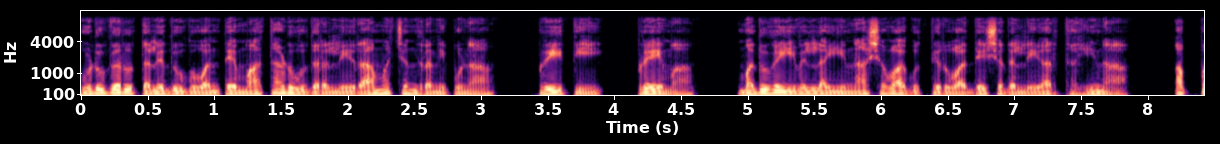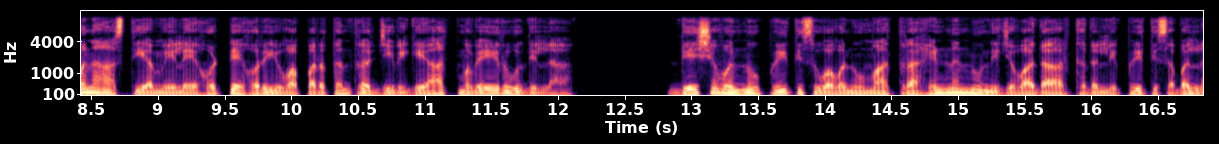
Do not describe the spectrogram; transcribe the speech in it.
ಹುಡುಗರು ತಲೆದೂಗುವಂತೆ ಮಾತಾಡುವುದರಲ್ಲಿ ರಾಮಚಂದ್ರ ನಿಪುಣ, ಪ್ರೀತಿ, ಪ್ರೇಮ, ಮದುವೆ ಇವೆಲ್ಲ ಈ ನಾಶವಾಗುತ್ತಿರುವ ದೇಶದಲ್ಲಿ ಅರ್ಥಹೀನ. ಅಪ್ಪನ ಆಸ್ತಿಯ ಮೇಲೆ ಹೊಟ್ಟೆ ಹೊರೆಯುವ ಪರತಂತ್ರ ಜೀವಿಗೆ ಆತ್ಮವೇ ಇರುವುದಿಲ್ಲ. ದೇಶವನ್ನು ಪ್ರೀತಿಸುವವನು ಮಾತ್ರ ಹೆಣ್ಣನ್ನು ನಿಜವಾದ ಅರ್ಥದಲ್ಲಿ ಪ್ರೀತಿಸಬಲ್ಲ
